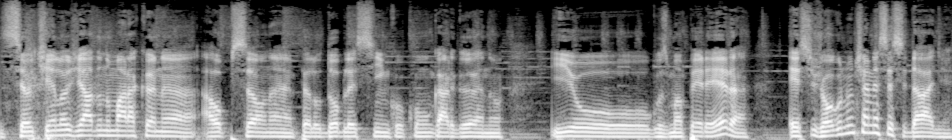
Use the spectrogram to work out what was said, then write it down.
Se eu tinha elogiado no Maracanã a opção, né, pelo doble 5 com o Gargano e o Guzmán Pereira, esse jogo não tinha necessidade.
